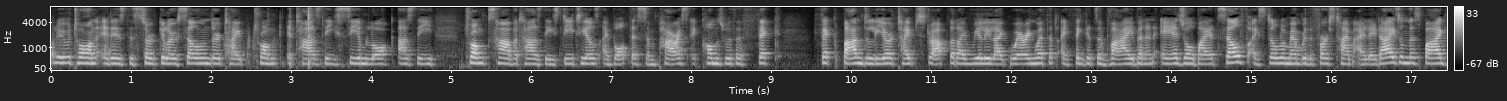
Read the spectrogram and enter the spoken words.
Louis Vuitton. It is the circular cylinder type trunk. It has the same lock as the trunks have. It has these details. I bought this in Paris. It comes with a thick thick bandolier type strap that I really like wearing with it. I think it's a vibe and an edge all by itself. I still remember the first time I laid eyes on this bag.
